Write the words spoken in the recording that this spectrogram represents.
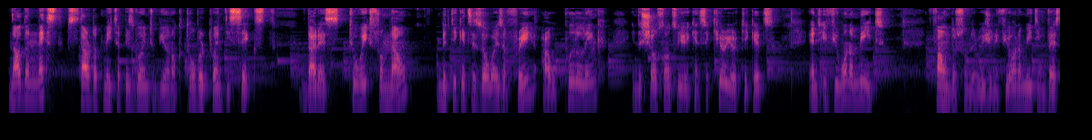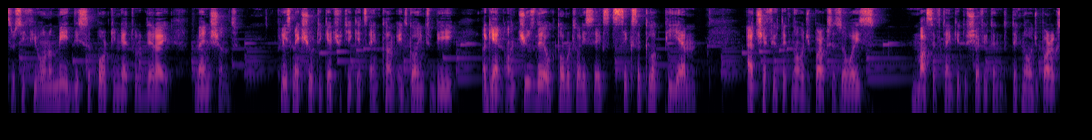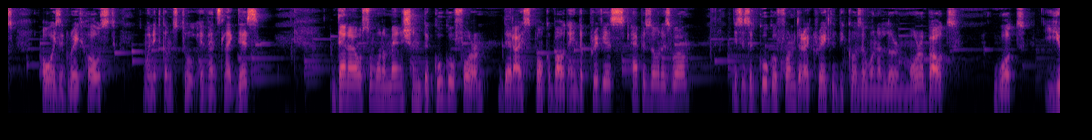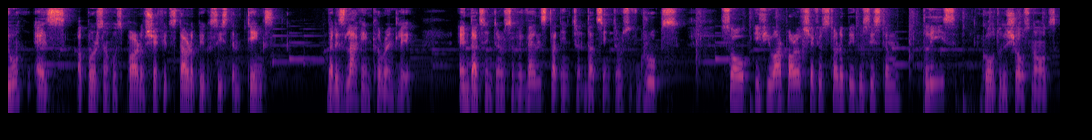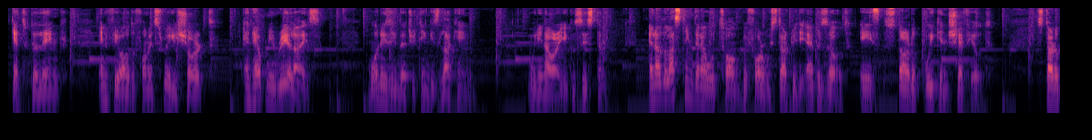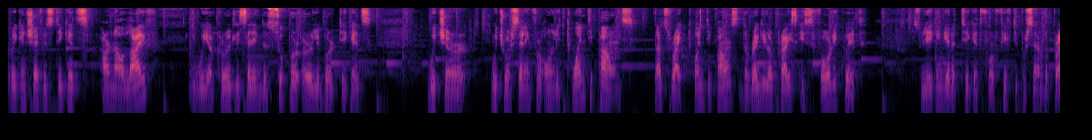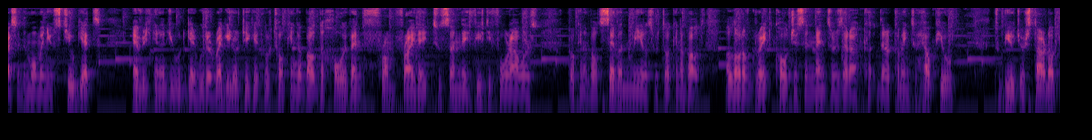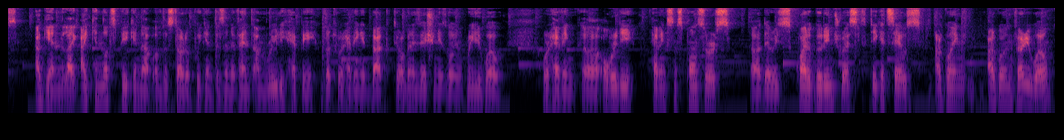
Now, the next Startup Meetup is going to be on October 26th. That is two weeks from now. The tickets, as always, are free. I will put a link in the show notes so you can secure your tickets. And if you want to meet founders from the region, if you want to meet investors, if you want to meet this supporting network that I mentioned, please make sure to get your tickets and come. It's going to be, again, on Tuesday, October 26th, 6 o'clock p.m. at Sheffield Technology Parks. As always, massive thank you to Sheffield Technology Parks, always a great host when it comes to events like this. Then I also want to mention the Google form that I spoke about in the previous episode as well. This is a Google form that I created because I want to learn more about what you, as a person who's part of Sheffield startup ecosystem, thinks that is lacking currently. And that's in terms of events, that in ter- that's in terms of groups. So if you are part of Sheffield startup ecosystem, please go to the show's notes, get to the link, and fill out the form. It's really short, and help me realize what is it that you think is lacking within our ecosystem. And now the last thing that I will talk before we start with the episode is Startup Weekend Sheffield. Startup Weekend Sheffield's tickets are now live. We are currently selling the super early bird tickets, which are which we're selling for only 20 pounds. That's right, 20 pounds. The regular price is 40 quid. So you can get a ticket for 50% of the price at the moment. You still get everything that you would get with a regular ticket. We're talking about the whole event from Friday to Sunday, 54 hours. We're talking about seven meals. We're talking about a lot of great coaches and mentors that are that are coming to help you to build your startups. Again, like I cannot speak enough of the Startup Weekend as an event. I'm really happy that we're having it back. The organization is going really well. We're having uh, already having some sponsors. Uh, there is quite a good interest. Ticket sales are going are going very well.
